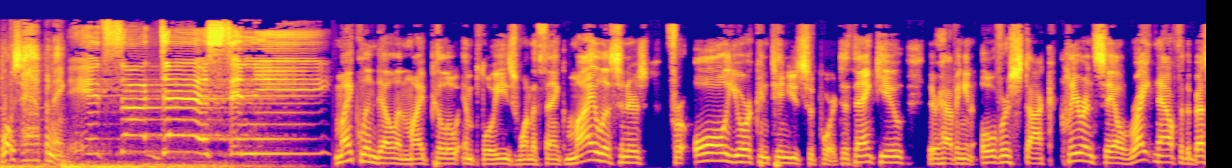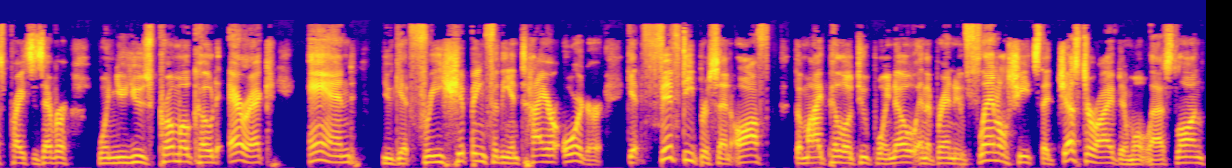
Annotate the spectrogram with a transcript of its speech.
What was happening? It's our destiny. Mike Lindell and My Pillow employees want to thank my listeners for all your continued support. To thank you, they're having an overstock clearance sale right now for the best prices ever when you use promo code ERIC and you get free shipping for the entire order. Get 50% off the My Pillow 2.0 and the brand new flannel sheets that just arrived and won't last long.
